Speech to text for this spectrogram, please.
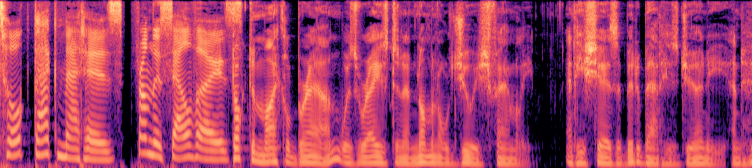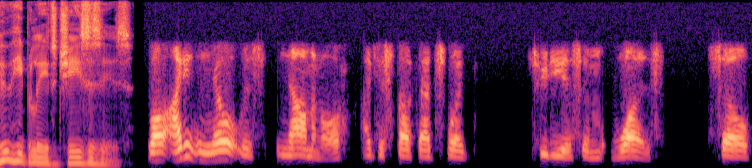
Talkback Matters from the Salvos. Dr. Michael Brown was raised in a nominal Jewish family, and he shares a bit about his journey and who he believes Jesus is. Well, I didn't know it was nominal. I just thought that's what Judaism was. So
